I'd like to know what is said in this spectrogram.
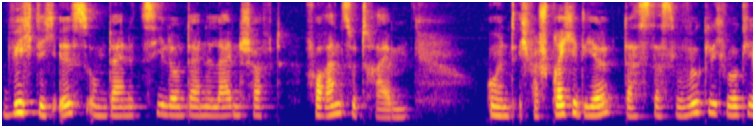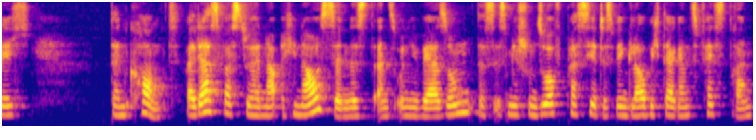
wichtig ist, um deine Ziele und deine Leidenschaft voranzutreiben. Und ich verspreche dir, dass das wirklich, wirklich dann kommt. Weil das, was du hinaussendest ans Universum, das ist mir schon so oft passiert, deswegen glaube ich da ganz fest dran,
